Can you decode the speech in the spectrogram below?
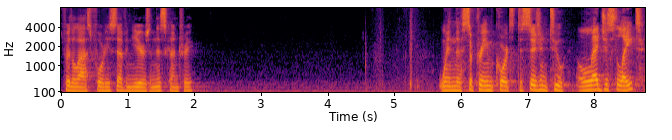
for the last 47 years in this country. When the Supreme Court's decision to legislate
